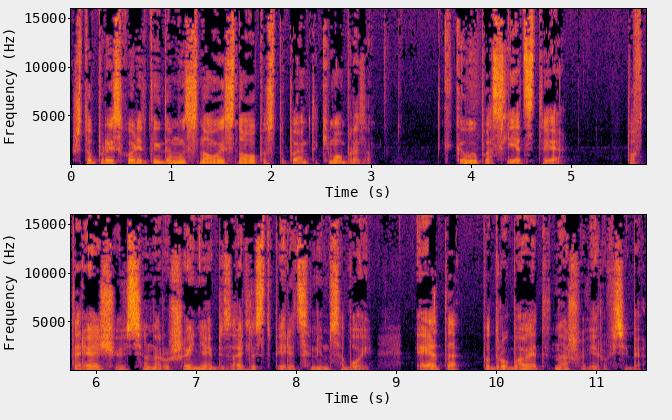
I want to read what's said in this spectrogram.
Что происходит, когда мы снова и снова поступаем таким образом? Каковы последствия повторяющегося нарушения обязательств перед самим собой. Это подрубает нашу веру в себя.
